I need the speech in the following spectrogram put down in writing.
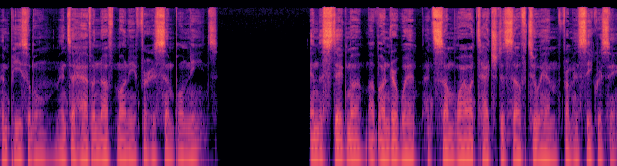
and peaceable and to have enough money for his simple needs. And the stigma of underwit had somehow attached itself to him from his secrecy.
